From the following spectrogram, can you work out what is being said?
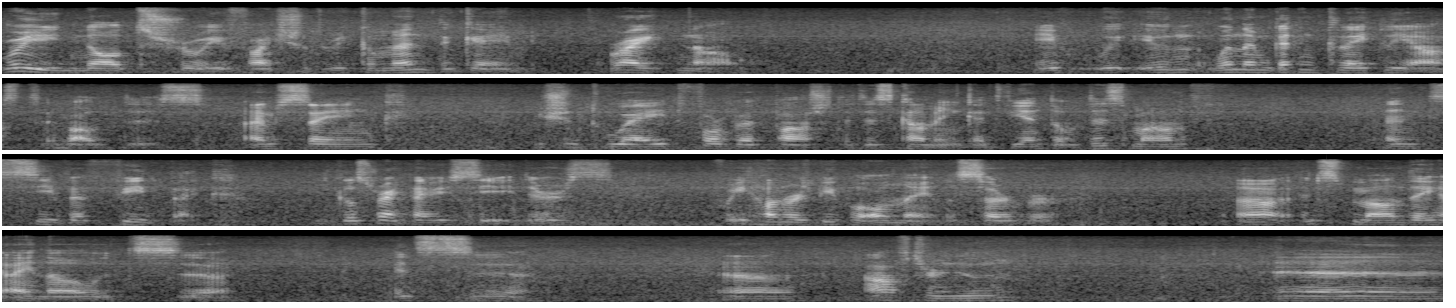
really not sure if I should recommend the game right now. If we, when I'm getting lately asked about this, I'm saying you should wait for the patch that is coming at the end of this month and see the feedback. Because right now you see there's 300 people online in the server. Uh, it's Monday, I know, it's uh, it's uh, uh afternoon and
